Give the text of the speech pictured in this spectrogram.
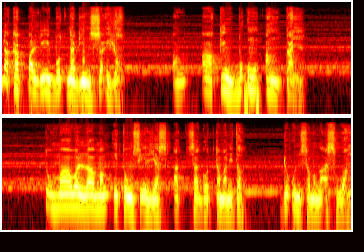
Nakapalibot na din sa iyo ang aking buong angkan. Tumawa lamang itong si Elias at sagot naman ito doon sa mga aswang.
